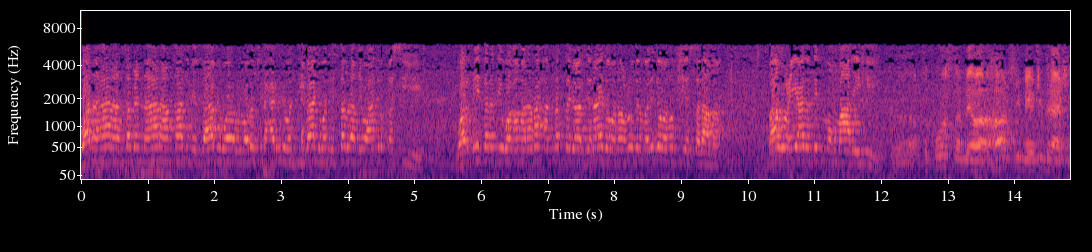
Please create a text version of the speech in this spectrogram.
ونهانا عن سبع نهانا عن خاتم الذهب ولبس الحرير والديباج والاستبرق وعن القسي والميثرة وأمرنا أن نتبع الجنائز ونعود المريض ونفشي السلام. باب عيادة المغمى عليه تقوصنا بهار سي بيوشي فراشي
